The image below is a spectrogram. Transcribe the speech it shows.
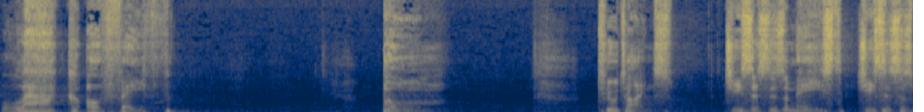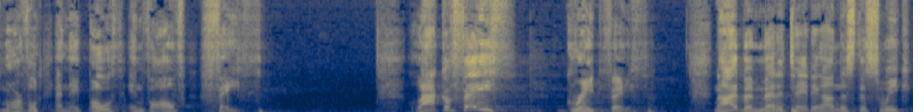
lack of faith. Boom. Two times. Jesus is amazed, Jesus is marveled, and they both involve faith. Lack of faith, great faith. Now, I've been meditating on this this week.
